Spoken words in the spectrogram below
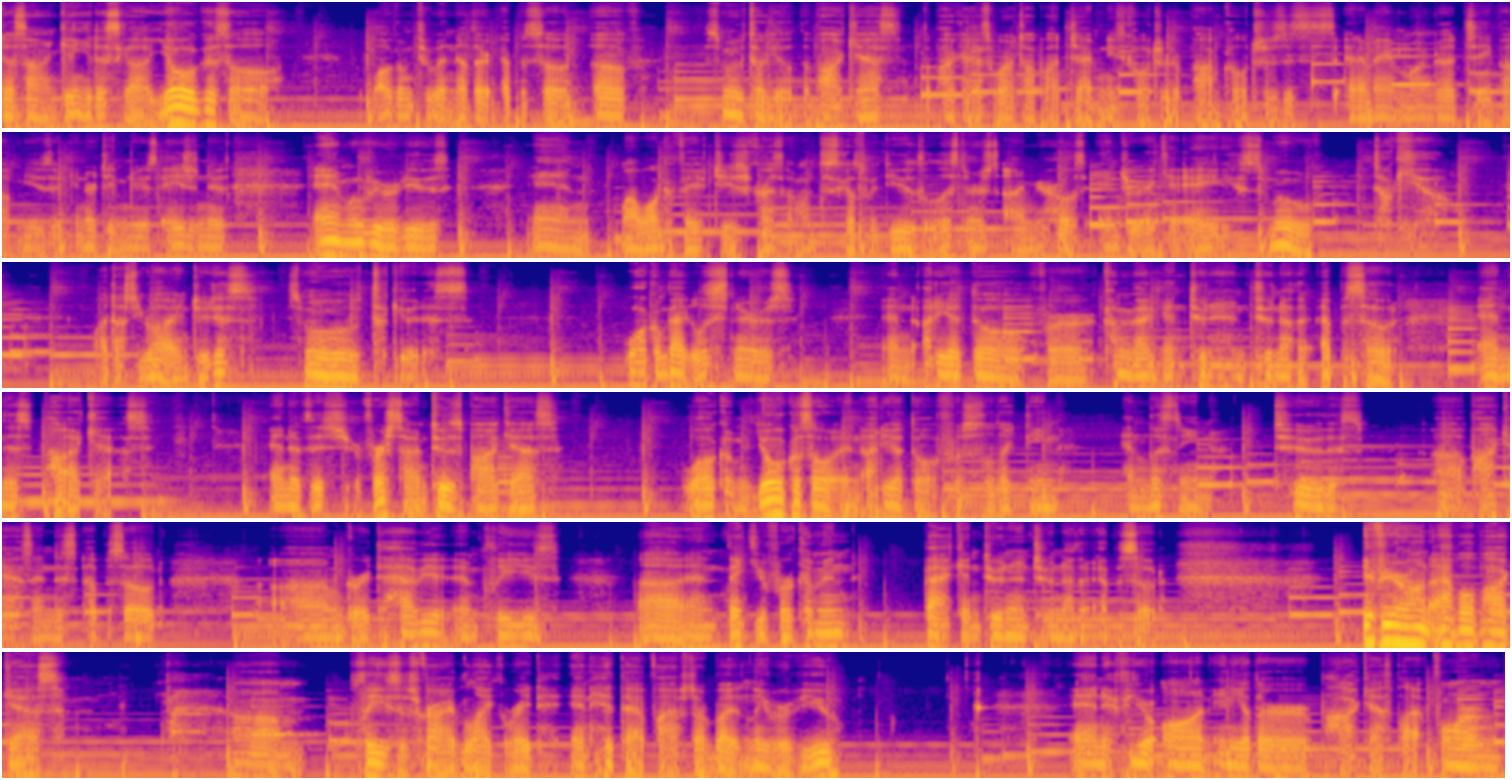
Minasan Welcome to another episode of Smooth Tokyo, the podcast. The podcast where I talk about Japanese culture, pop cultures, this is anime, manga, J-pop music, entertainment news, Asian news, and movie reviews. And my walk of faith, Jesus Christ, I want to discuss with you, the listeners. I'm your host, Andrew, aka Smooth Tokyo. Watashi Andrew desu. Smooth Tokyo This. Welcome back, listeners and arigato for coming back and tuning in to another episode and this podcast. And if this is your first time to this podcast, welcome, yokoso, and arigato for selecting and listening to this uh, podcast and this episode. Um, great to have you, and please, uh, and thank you for coming back and tuning into another episode. If you're on Apple Podcasts, um, please subscribe, like, rate, and hit that five star button, leave a review. And if you're on any other podcast platforms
